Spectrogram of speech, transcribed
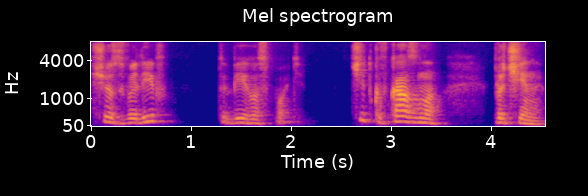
що звелів тобі Господь. Чітко вказано причини.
